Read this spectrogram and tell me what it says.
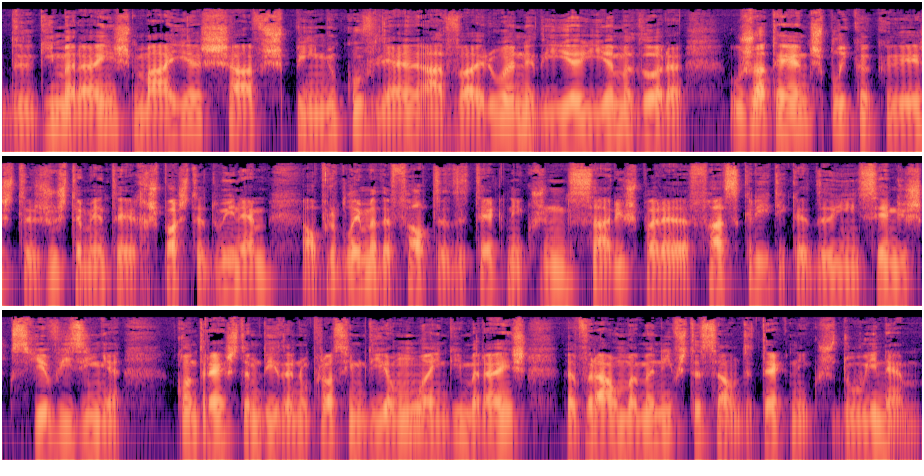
de Guimarães, Maia, Chaves, Pinho, Covilhã, Aveiro, Anadia e Amadora. O JN explica que este justamente é a resposta do INEM ao problema da falta de técnicos necessários para a fase crítica de incêndios que se avizinha. Contra esta medida, no próximo dia 1, em Guimarães, haverá uma manifestação de técnicos do INEM.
